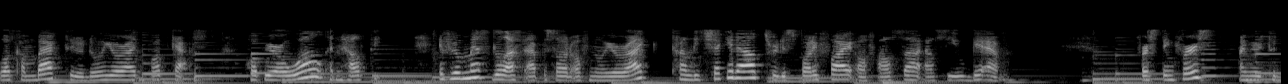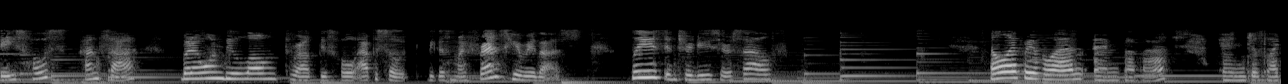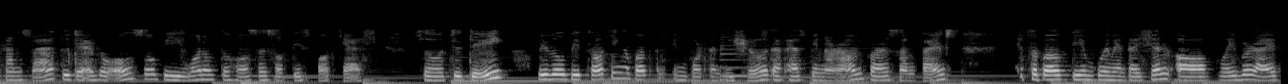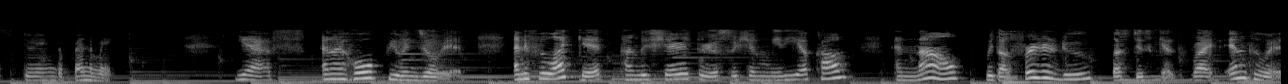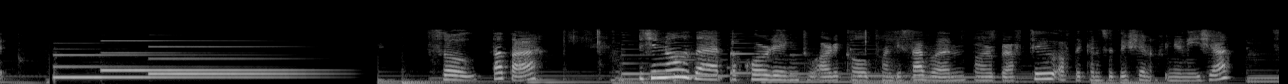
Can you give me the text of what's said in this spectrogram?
Welcome back to the Know Your Right podcast. Hope you are well and healthy. If you missed the last episode of Know Your Right, kindly check it out through the Spotify of ALSA LCUGM. First thing first, I'm your today's host, Kansa, but I won't be long throughout this whole episode because my friend's here with us. Please introduce yourself. Hello everyone, I'm Tata, and just like Kansa, today I will also be one of the hosts of this podcast. So today we will be talking about an important issue that has been around for some time. It's about the implementation of labor rights during the pandemic. Yes, and I hope you enjoy it. And if you like it, kindly share it through your social media account. And now, without further ado, let's just get right into it. So, Tata, did you know that according to Article 27, paragraph 2 of the Constitution of Indonesia,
